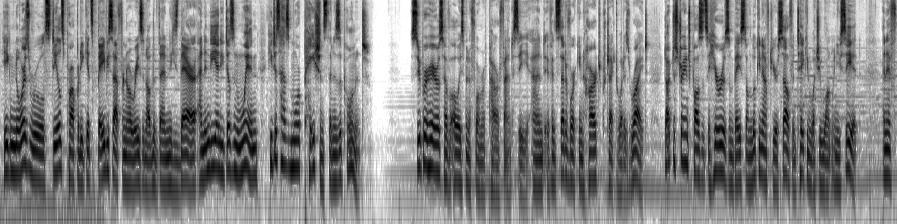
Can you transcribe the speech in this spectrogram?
He ignores rules, steals property, gets babysat for no reason other than he's there, and in the end he doesn't win, he just has more patience than his opponent. Superheroes have always been a form of power fantasy, and if instead of working hard to protect what is right, Doctor Strange posits a heroism based on looking after yourself and taking what you want when you see it. And if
